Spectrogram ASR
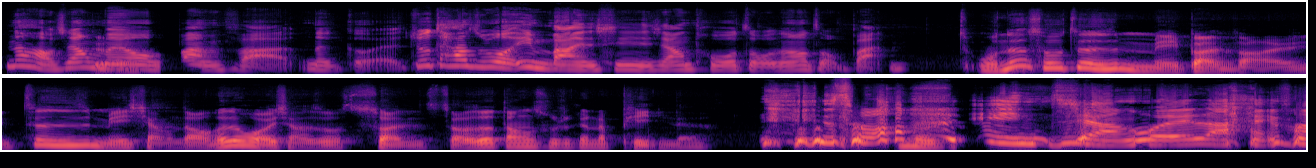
那好像没有办法那个哎，就他如果硬把你行李箱拖走，那要怎么办？我那时候真的是没办法哎，真的是没想到。可是我还想说，算了，早知道当初就跟他拼了。你说 硬抢回来吗？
